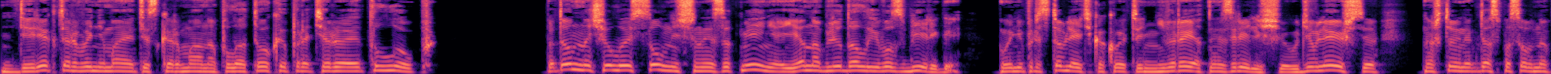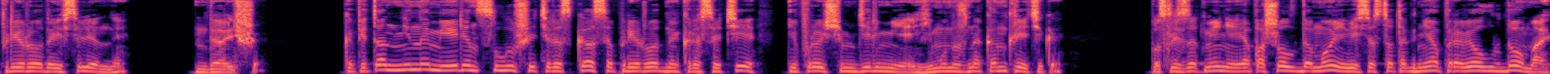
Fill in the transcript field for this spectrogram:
Директор вынимает из кармана платок и протирает лоб. Потом началось солнечное затмение, я наблюдал его с берега. Вы не представляете, какое это невероятное зрелище. Удивляешься, на что иногда способна природа и Вселенная. Дальше. Капитан не намерен слушать рассказ о природной красоте и прочем дерьме, ему нужна конкретика. После затмения я пошел домой и весь остаток дня провел дома.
